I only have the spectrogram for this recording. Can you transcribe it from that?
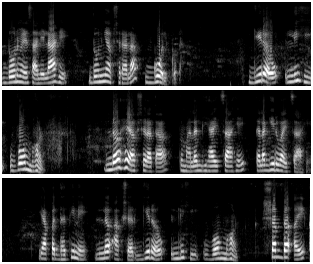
दोन वेळेस आलेला आहे. दोन्ही अक्षराला गोल कर. गिरव लिही व म्हण. ल हे अक्षर आता तुम्हाला लिहायचं आहे त्याला गिरवायचं आहे. या पद्धतीने ल अक्षर गिरव लिही व म्हण. शब्द ऐक.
